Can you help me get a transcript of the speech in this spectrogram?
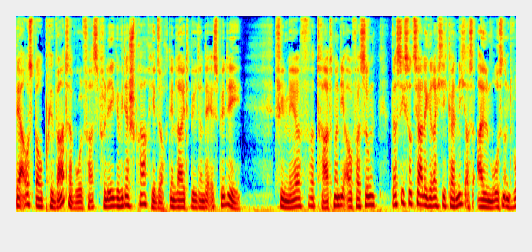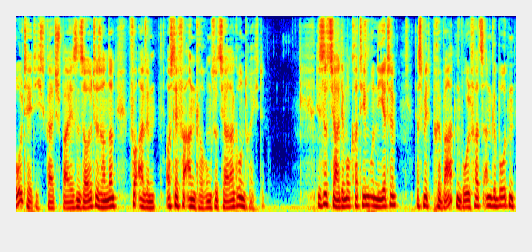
Der Ausbau privater Wohlfahrtspflege widersprach jedoch den Leitbildern der SPD. Vielmehr vertrat man die Auffassung, dass sich soziale Gerechtigkeit nicht aus Almosen und Wohltätigkeit speisen sollte, sondern vor allem aus der Verankerung sozialer Grundrechte. Die Sozialdemokratie monierte, dass mit privaten Wohlfahrtsangeboten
